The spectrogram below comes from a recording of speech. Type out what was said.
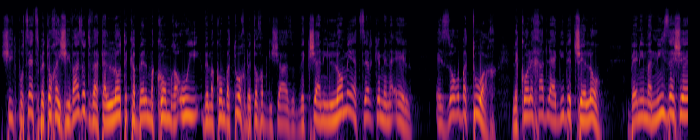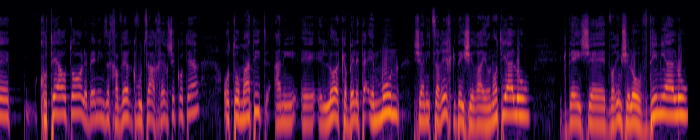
שיתפוצץ בתוך הישיבה הזאת ואתה לא תקבל מקום ראוי ומקום בטוח בתוך הפגישה הזאת. וכשאני לא מייצר כמנהל אזור בטוח לכל אחד להגיד את שלו, בין אם אני זה שקוטע אותו, לבין אם זה חבר קבוצה אחר שקוטע, אוטומטית אני אה, לא אקבל את האמון שאני צריך כדי שרעיונות יעלו, כדי שדברים שלא עובדים יעלו,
